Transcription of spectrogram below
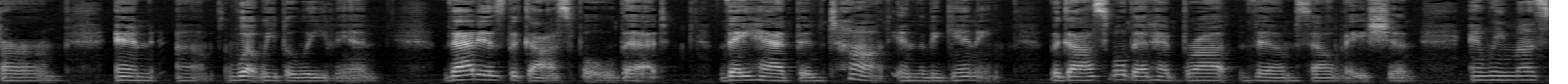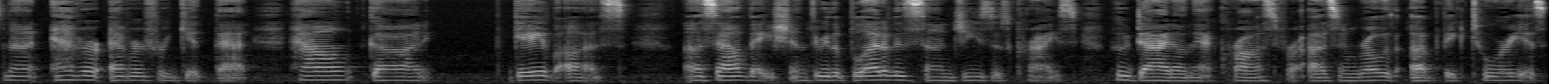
firm in um, what we believe in. That is the gospel that they had been taught in the beginning, the gospel that had brought them salvation. And we must not ever, ever forget that. How God gave us uh, salvation through the blood of his son, Jesus Christ, who died on that cross for us and rose up victorious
